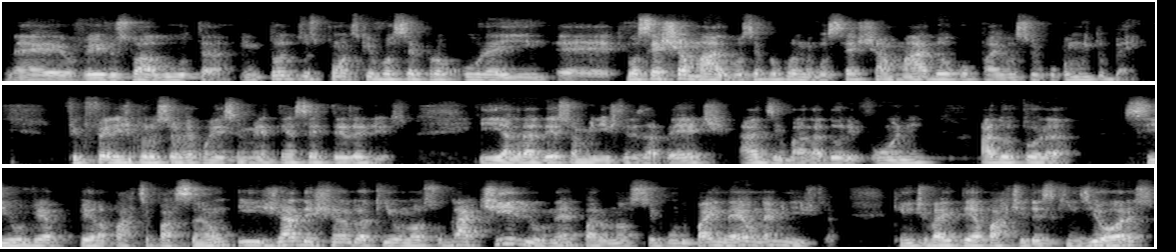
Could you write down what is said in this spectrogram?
Né? Eu vejo sua luta em todos os pontos que você procura aí, é, que você é chamado, você procura, não, você é chamado a ocupar e você ocupa muito bem. Fico feliz pelo seu reconhecimento, tenha certeza disso. E agradeço a ministra Elizabeth, a desembargadora Ivone, a doutora Silvia, pela participação e já deixando aqui o nosso gatilho né, para o nosso segundo painel, né, ministra? Que a gente vai ter a partir das 15 horas,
